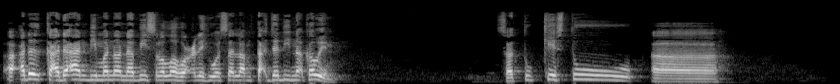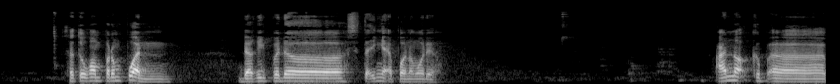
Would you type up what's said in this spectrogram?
Ada keadaan di mana Nabi SAW tak jadi nak kahwin. Satu kes tu, uh, satu orang perempuan daripada saya tak ingat apa nama dia. Anak ke, uh,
